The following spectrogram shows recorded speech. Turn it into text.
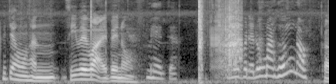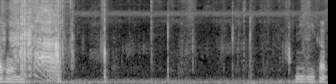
คือจังวังหันสีไหวๆไปเนาะแม่นจ้ะเราไปได้ลงมาหึงเนาะครับผม นี่อีกครับ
